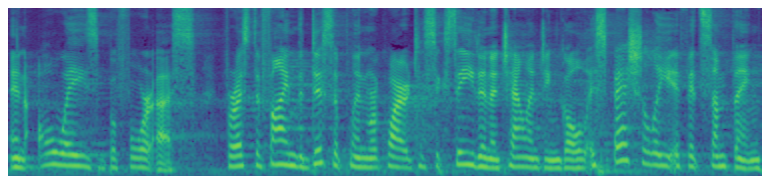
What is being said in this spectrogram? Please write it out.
and always before us for us to find the discipline required to succeed in a challenging goal, especially if it's something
